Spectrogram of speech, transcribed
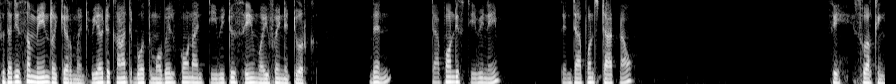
So that is the main requirement. We have to connect both mobile phone and tv to same wi-fi network. Then tap on this tv name. Then tap on start now see it's working.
